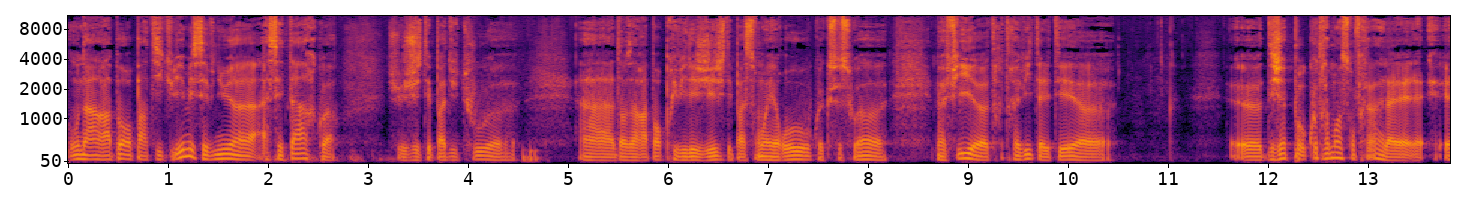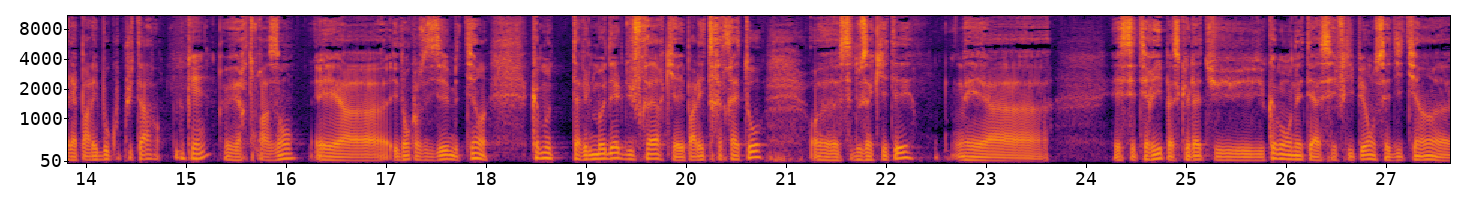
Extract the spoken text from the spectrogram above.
on a un rapport particulier, mais c'est venu assez tard, quoi. J'étais pas du tout euh, un- dans un rapport privilégié. J'étais pas son héros ou quoi que ce soit. Ma fille, euh, très très vite, elle était euh, euh, déjà, pour, contrairement à son frère, elle a, elle a parlé beaucoup plus tard Ok. vers trois ans et, euh, et donc on se disait mais tiens comme t'avais le modèle du frère qui avait parlé très très tôt euh, ça nous inquiétait et euh, et c'est terrible parce que là tu comme on était assez flippé on s'est dit tiens euh,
